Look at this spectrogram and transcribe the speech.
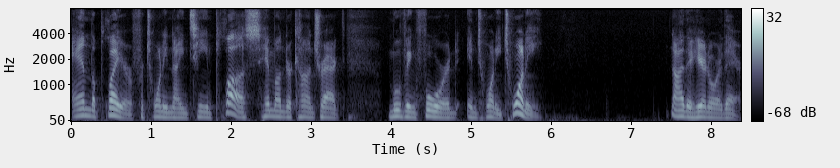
and the player for 2019 plus him under contract moving forward in 2020. Neither here nor there.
